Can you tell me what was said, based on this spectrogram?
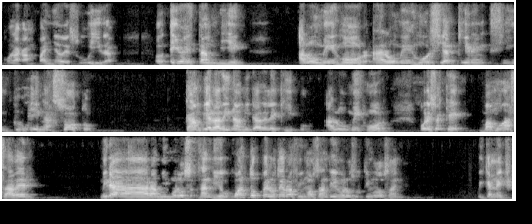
con la campaña de su vida. Ellos están bien. A lo mejor, a lo mejor si adquieren, si incluyen a Soto, cambia la dinámica del equipo, a lo mejor. Por eso es que vamos a saber, mira ahora mismo los San Diego, ¿cuántos peloteros ha firmado San Diego en los últimos dos años? ¿Y qué han hecho?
